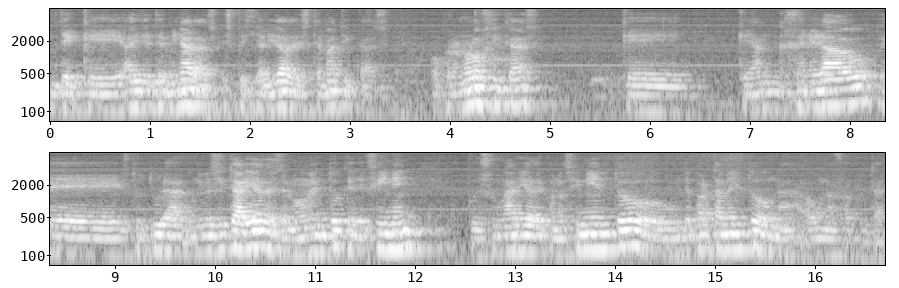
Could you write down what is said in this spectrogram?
de que hay determinadas especialidades temáticas o cronológicas que, que han generado eh, estructura universitaria desde el momento que definen pues, un área de conocimiento o un departamento o una, o una facultad.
